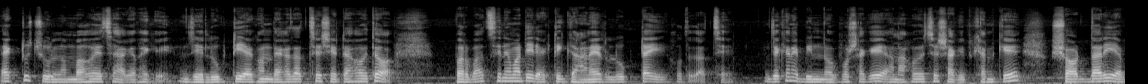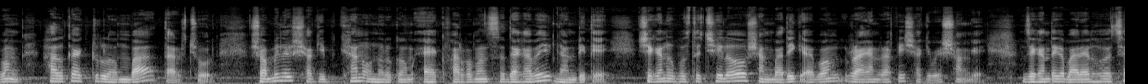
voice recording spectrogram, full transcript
একটু চুল লম্বা হয়েছে আগে থেকে। যে লুকটি এখন দেখা যাচ্ছে, সেটা হয়তো বরবাদ সিনেমাটির একটি গানের লুকটাই হতে যাচ্ছে। যেখানে ভিন্ন পোশাকে আনা হয়েছে শাকিব খানকে শর্ট দাড়ি এবং হালকা একটু লম্বা তার চুল। সব মিলে শাকিব খান অন্যরকম এক পারফরমেন্স দেখাবে গানটিতে। সেখানে উপস্থিত ছিল সাংবাদিক এবং রায়ান রাফি শাকিবের সঙ্গে, যেখান থেকে ভাইরাল হয়েছে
